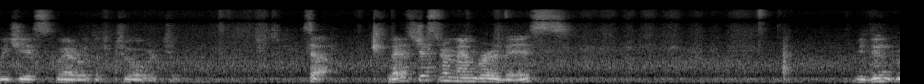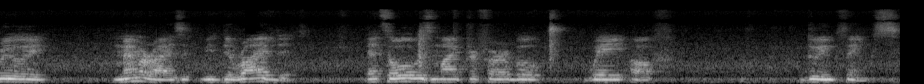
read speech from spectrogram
which is square root of 2 over 2. So, let's just remember this. We didn't really memorize it, we derived it. That's always my preferable way of doing things.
